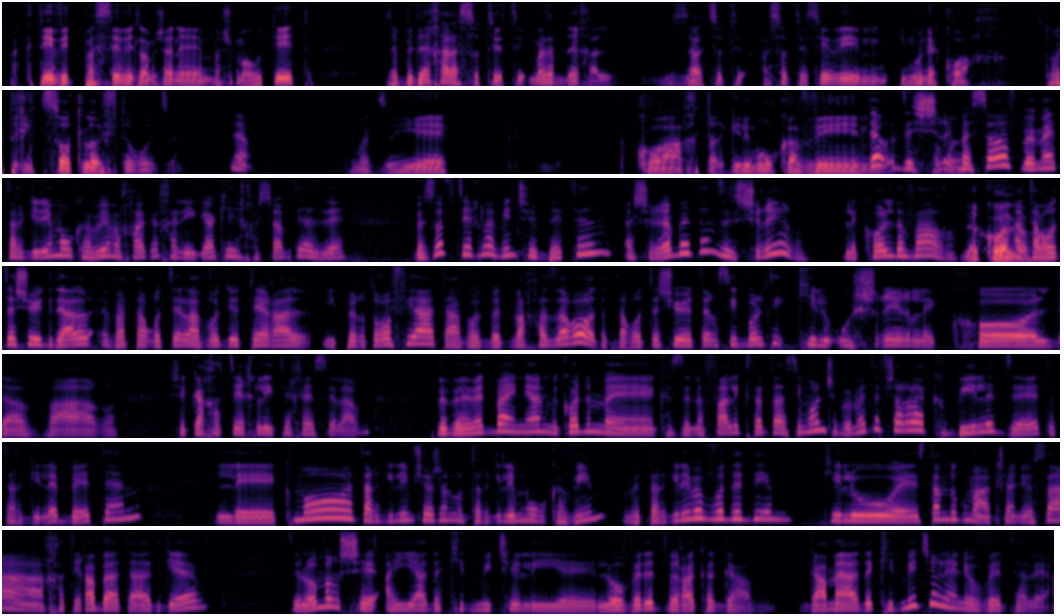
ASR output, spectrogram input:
אקטיבית, פסיבית, לא משנה, משמעותית, זה בדרך כלל אסוציאטיבי, מה זה בדרך כלל? זה אסוצ- אסוציאטיבי עם אימוני כוח. זאת אומרת, ריצות לא יפתרו את זה. לא. זאת אומרת, זה יהיה כוח, תרגילים מורכבים. זהו, זה שריר, אומרת, בסוף באמת תרגילים מורכבים, אחר כך אני אגע כי חשבתי על זה. בסוף צריך להבין שבטן, השרירי בטן זה שריר לכל דבר. לכל דבר. אתה רוצה שהוא יגדל ואתה רוצה לעבוד יותר על היפרטרופיה, תעבוד בטווח חזרות. אתה רוצה שהוא יותר סיבולטי, כאילו הוא שריר לכל דבר שככה צריך להתייחס אליו. ובאמת בעניין, מקודם אה, כזה נפל לי קצת האסימון, שבאמת אפשר להקביל את זה, את התרגילי בטן, כמו התרגילים שיש לנו, תרגילים מורכבים ותרגילים מבודדים. כאילו, אה, סתם דוגמה, כשאני עושה חתירה בהטעת גב, זה לא אומר שהיד הקדמית שלי אה, לא עובדת ורק הגב. גם היד הקדמית שלי אני עובדת עליה.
